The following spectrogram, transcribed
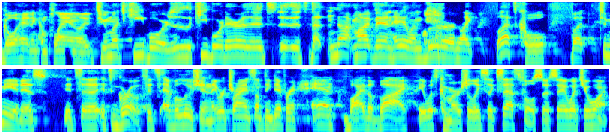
go ahead and complain like too much keyboards this is the keyboard era it's it's that not my van halen blah. And like well that's cool but to me it is it's uh, it's growth it's evolution they were trying something different and by the by it was commercially successful so say what you want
